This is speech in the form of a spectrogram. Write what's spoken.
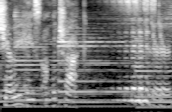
Cherry Haze on the track. Sinister.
